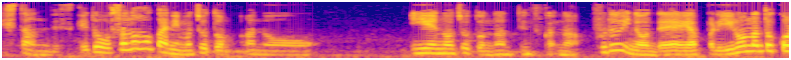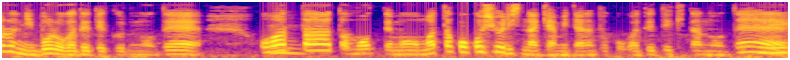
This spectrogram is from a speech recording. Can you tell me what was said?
したんですけど、その他にもちょっと、あの、家のちょっと、なんていうのかな、古いので、やっぱりいろんなところにボロが出てくるので、終わったと思っても、またここ修理しなきゃみたいなとこが出てきたので。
